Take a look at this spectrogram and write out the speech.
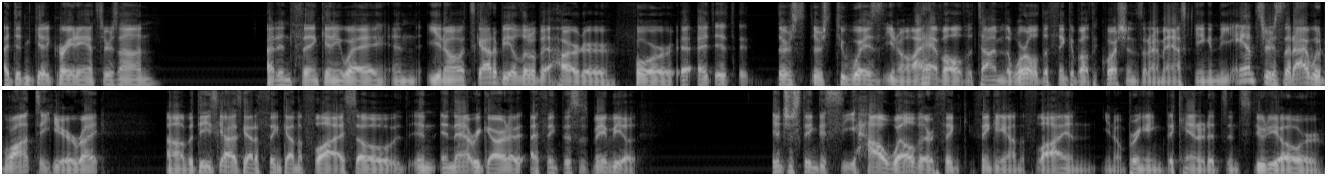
I didn't get great answers on. I didn't think anyway, and you know it's got to be a little bit harder for it, it, it, There's there's two ways. You know, I have all the time in the world to think about the questions that I'm asking and the answers that I would want to hear, right? Uh, but these guys got to think on the fly. So in in that regard, I, I think this is maybe a interesting to see how well they're think, thinking on the fly, and you know, bringing the candidates in studio or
